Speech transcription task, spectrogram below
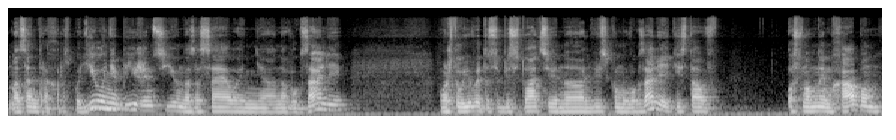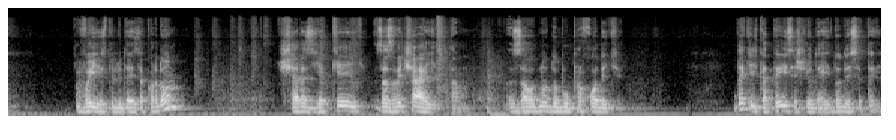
На центрах розподілення біженців, на заселення, на вокзалі. Можете уявити собі ситуацію на Львівському вокзалі, який став основним хабом виїзду людей за кордон, через який зазвичай там за одну добу проходить декілька тисяч людей до десяти.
